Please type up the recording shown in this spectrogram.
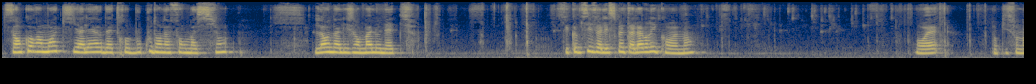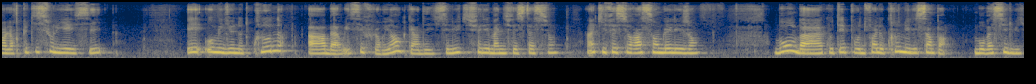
c'est encore un mois qui a l'air d'être beaucoup dans l'information. Là, on a les gens malhonnêtes. C'est comme s'ils allaient se mettre à l'abri quand même. Hein. Ouais. Donc, ils sont dans leurs petits souliers ici. Et au milieu, notre clown. Ah, bah oui, c'est Florian, regardez. C'est lui qui fait les manifestations. Hein, qui fait se rassembler les gens. Bon, bah, écoutez, pour une fois, le clown, il est sympa. Bon, bah, c'est lui.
